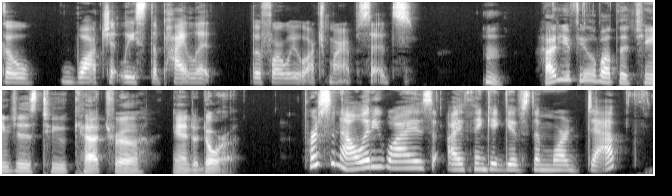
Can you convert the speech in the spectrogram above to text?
go watch at least the pilot before we watch more episodes. Hmm. how do you feel about the changes to Catra and Adora? Personality wise, I think it gives them more depth,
